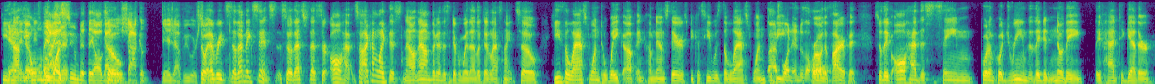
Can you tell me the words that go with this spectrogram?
He's Yeah, not the know only yeah, I one. watching. assumed that they all got a little shock of deja vu or So something. every so that makes sense. So that's that's they're all ha- so I kind of like this now. Now I'm looking at this a different way than I looked at it last night. So he's the last one to wake up and come downstairs because he was the last one to Last be one into the thrown in hole. the fire pit. So they've all had this same quote unquote dream that they didn't know they they've had together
